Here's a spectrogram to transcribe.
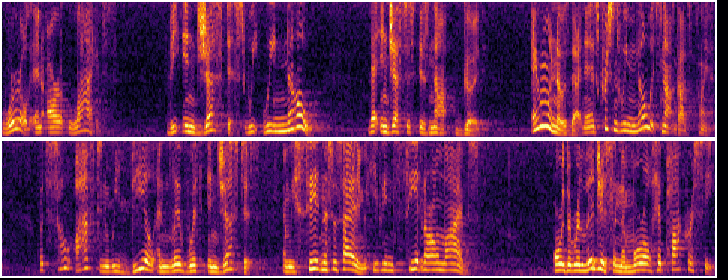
world and our lives. The injustice. We, we know that injustice is not good. Everyone knows that. And as Christians, we know it's not God's plan. But so often we deal and live with injustice. And we see it in the society, we even see it in our own lives. Or the religious and the moral hypocrisy.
